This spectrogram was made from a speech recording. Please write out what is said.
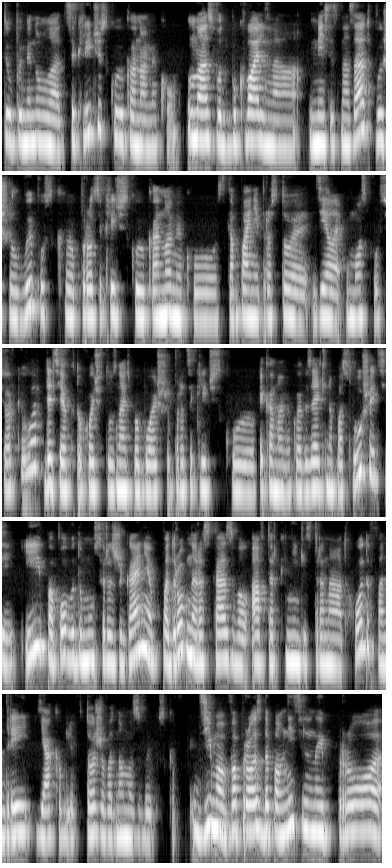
Ты упомянула циклическую экономику. У нас вот буквально месяц назад вышел выпуск про циклическую экономику с компанией «Простое дело» и Moscow Circular. Для тех, кто хочет узнать побольше про циклическую экономику, обязательно послушайте. И по поводу мусоросжигания подробно рассказывал автор книги «Страна отходов» Андрей Яковлев, тоже в одном из выпусков. Дима, вопрос дополнительный про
